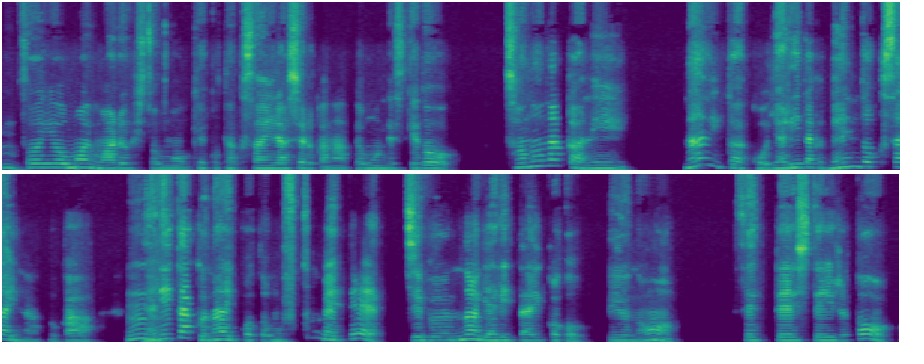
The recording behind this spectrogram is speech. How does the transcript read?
うん。そういう思いもある人も結構たくさんいらっしゃるかなって思うんですけど、その中に何かこうやりたく、めんどくさいなとか、やうん。りたくないことも含めて自分のやりたいことっていうのを設定していると、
